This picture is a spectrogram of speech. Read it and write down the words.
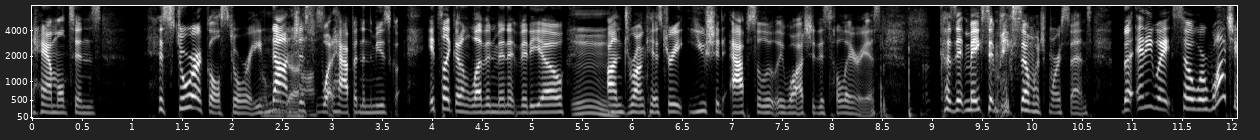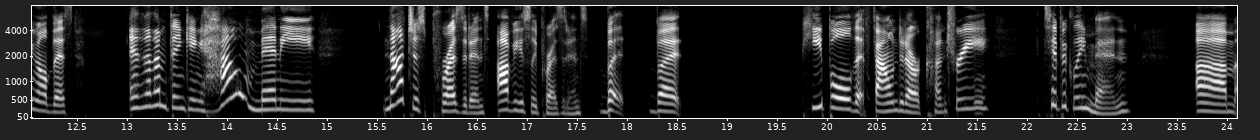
Hamilton's historical story, Oh not God. just what happened in the musical. It's like an 11 minute video Mm. on Drunk History. You should absolutely watch it. It's hilarious because it makes it make so much more sense. But anyway, so we're watching all this, and then I'm thinking, how many, not just presidents, obviously presidents, but but people that founded our country, typically men, um,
